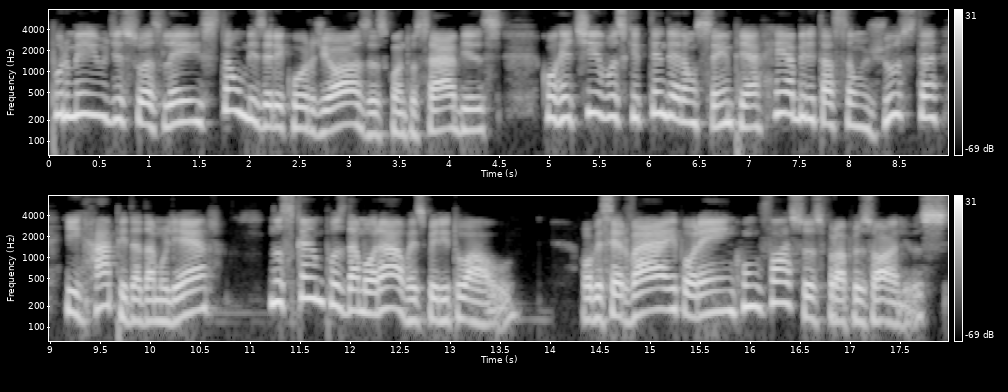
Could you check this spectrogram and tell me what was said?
por meio de suas leis tão misericordiosas quanto sábias, corretivos que tenderão sempre à reabilitação justa e rápida da mulher, nos campos da moral espiritual. Observai, porém, com vossos próprios olhos.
